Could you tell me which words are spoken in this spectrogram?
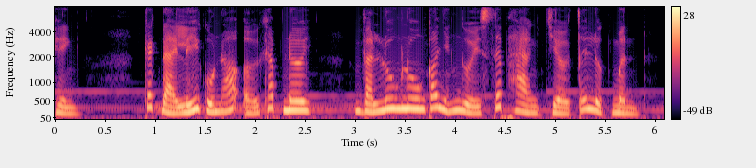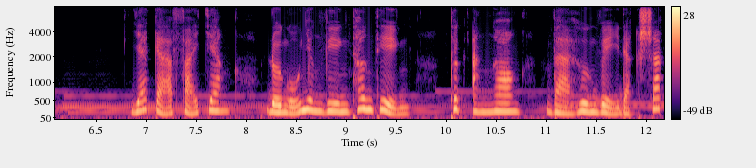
King. Các đại lý của nó ở khắp nơi và luôn luôn có những người xếp hàng chờ tới lượt mình. Giá cả phải chăng đội ngũ nhân viên thân thiện, thức ăn ngon và hương vị đặc sắc.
